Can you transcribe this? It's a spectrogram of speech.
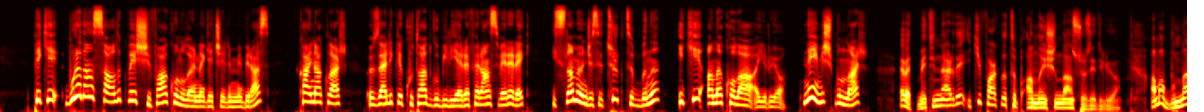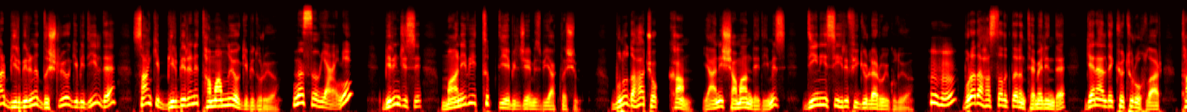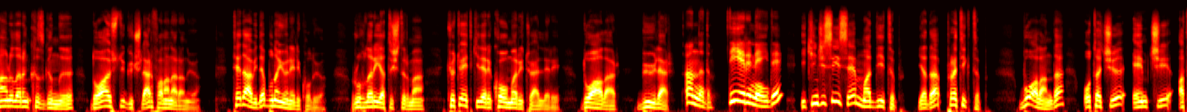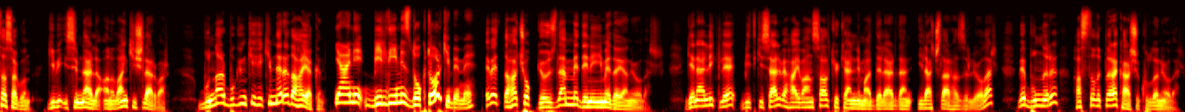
Peki buradan sağlık ve şifa konularına geçelim mi biraz? Kaynaklar özellikle Kutadgu-Bili'ye referans vererek İslam öncesi Türk tıbbını iki ana kolağa ayırıyor. Neymiş bunlar? Evet, metinlerde iki farklı tıp anlayışından söz ediliyor. Ama bunlar birbirini dışlıyor gibi değil de sanki birbirini tamamlıyor gibi duruyor. Nasıl yani? Birincisi, manevi tıp diyebileceğimiz bir yaklaşım. Bunu daha çok kam, yani şaman dediğimiz dini sihri figürler uyguluyor. Hı hı. Burada hastalıkların temelinde genelde kötü ruhlar, tanrıların kızgınlığı, doğaüstü güçler falan aranıyor. Tedavi de buna yönelik oluyor. Ruhları yatıştırma, kötü etkileri kovma ritüelleri, dualar, büyüler. Anladım. Diğeri neydi? İkincisi ise maddi tıp ya da pratik tıp. Bu alanda otaçı, emçi, atasagun gibi isimlerle anılan kişiler var. Bunlar bugünkü hekimlere daha yakın. Yani bildiğimiz doktor gibi mi? Evet, daha çok gözlenme deneyime dayanıyorlar. Genellikle bitkisel ve hayvansal kökenli maddelerden ilaçlar hazırlıyorlar ve bunları hastalıklara karşı kullanıyorlar.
